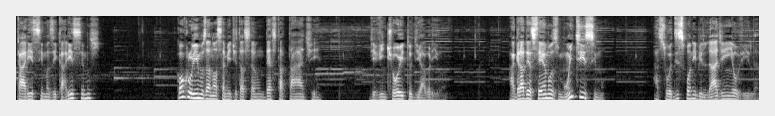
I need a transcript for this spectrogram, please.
caríssimas e caríssimos, concluímos a nossa meditação desta tarde de 28 de abril. Agradecemos muitíssimo a sua disponibilidade em ouvi-la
